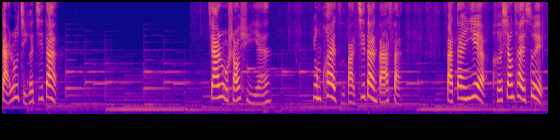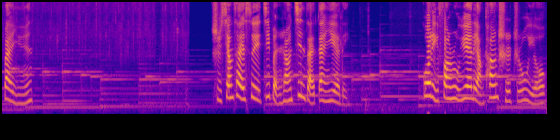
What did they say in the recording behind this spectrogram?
打入几个鸡蛋，加入少许盐，用筷子把鸡蛋打散，把蛋液和香菜碎拌匀。使香菜碎基本上浸在蛋液里。锅里放入约两汤匙植物油，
